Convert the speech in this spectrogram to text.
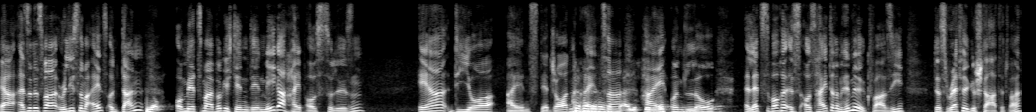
Ja, also das war Release Nummer eins und dann, Jo. um jetzt mal wirklich den, den Mega-Hype auszulösen, Air Dior 1, der Jordan 1er Geiles Ding, High ne? und Low. Äh, Letzte Woche ist aus heiterem Himmel quasi das Raffle gestartet, war?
